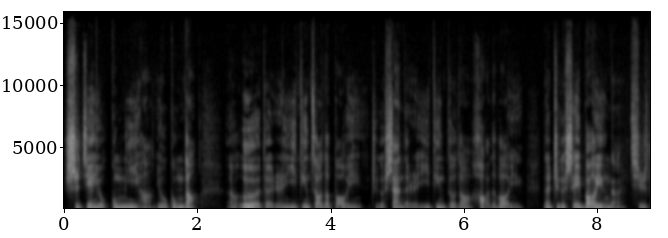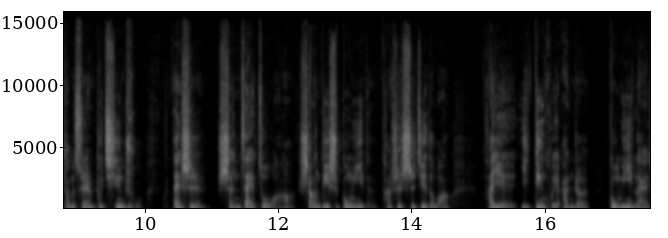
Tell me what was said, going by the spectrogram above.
世间有公义，哈，有公道。呃，恶的人一定遭到报应，这个善的人一定得到好的报应。那这个谁报应呢？其实他们虽然不清楚，但是神在做王，哈，上帝是公义的，他是世界的王，他也一定会按照公义来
